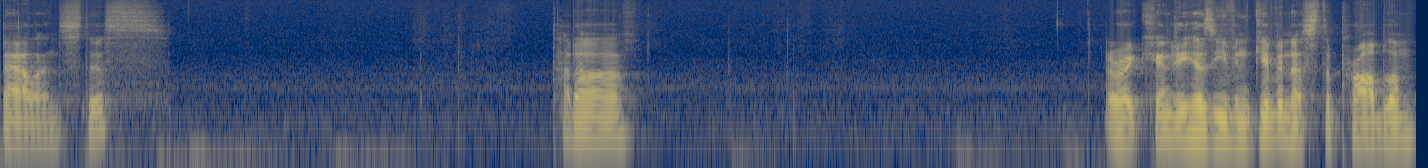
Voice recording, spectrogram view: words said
balance this. Ta-da! Alright, Kenji has even given us the problem.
